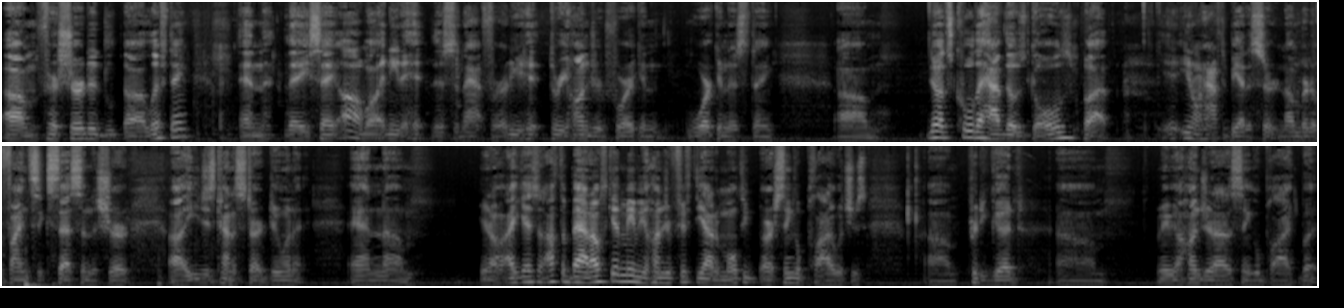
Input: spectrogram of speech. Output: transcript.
um, for shirted uh, lifting, and they say, "Oh, well, I need to hit this and that for. I need to hit 300 before I can work in this thing." Um, you know, it's cool to have those goals, but you don't have to be at a certain number to find success in the shirt. Uh, you just kind of start doing it, and um, you know, I guess off the bat, I was getting maybe 150 out of multi or single ply, which is um, pretty good. Um, maybe 100 out of single ply, but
